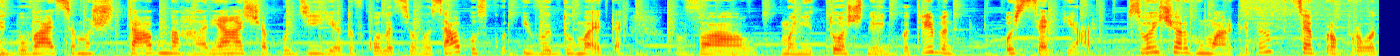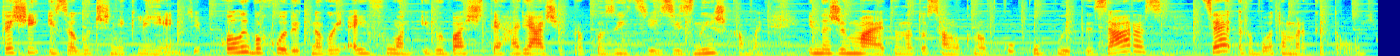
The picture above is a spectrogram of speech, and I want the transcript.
відбувається масштабна гаряча подія довкола цього запуску, і ви думаєте, вау, мені точно він потрібен. Ось це піар. В свою чергу, маркетинг це про продажі і залучення клієнтів. Коли виходить новий iPhone і ви бачите гарячі пропозиції зі знижками і нажимаєте на ту саму кнопку Купити зараз. Це робота маркетологів.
